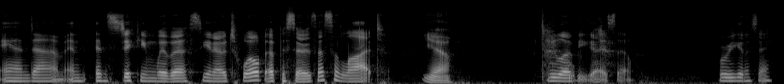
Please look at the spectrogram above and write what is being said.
and um and, and sticking with us. You know, twelve episodes, that's a lot. Yeah. We love you guys though. What were you gonna say?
